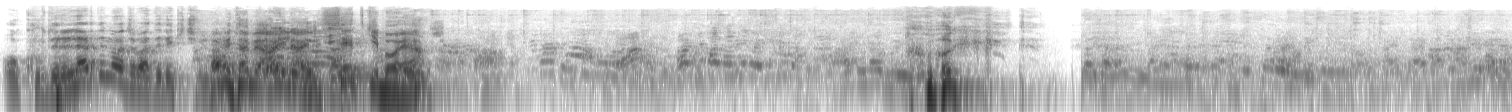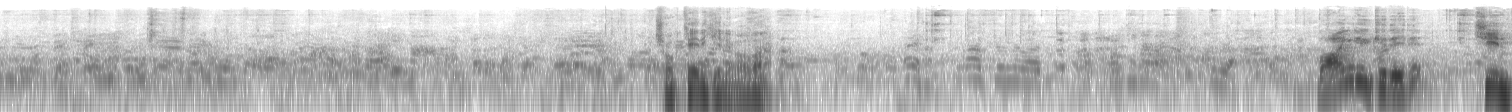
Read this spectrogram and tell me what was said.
O kurdelelerde mi acaba dilek için bağlı? Tabii tabii aynı aynı. Set gibi o ya. Bak. Çok tehlikeli baba. Bu hangi ülkedeydi? Çin.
